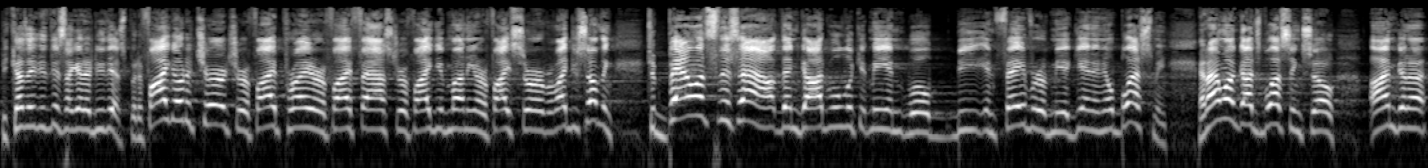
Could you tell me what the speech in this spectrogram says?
because I did this, I got to do this. But if I go to church, or if I pray, or if I fast, or if I give money, or if I serve, or if I do something to balance this out, then God will look at me and will be in favor of me again, and He'll bless me. And I want God's blessing, so I'm gonna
